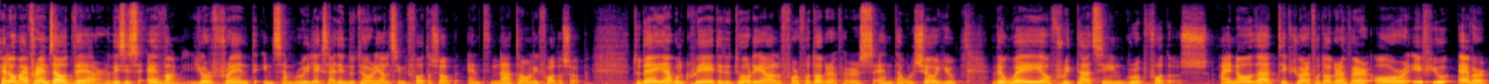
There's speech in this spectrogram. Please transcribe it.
Hello my friends out there, this is Evan, your friend in some really exciting tutorials in Photoshop and not only Photoshop. Today I will create a tutorial for photographers and I will show you the way of retouching group photos. I know that if you are a photographer or if you ever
